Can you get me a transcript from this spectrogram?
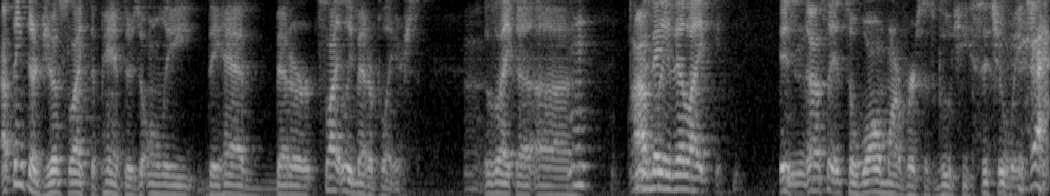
I think they're just like the Panthers. Only they have better, slightly better players. It's like a. Uh, I mean, I'll they- say they're like. It's Yeah. I'll say it's a Walmart versus Gucci situation.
